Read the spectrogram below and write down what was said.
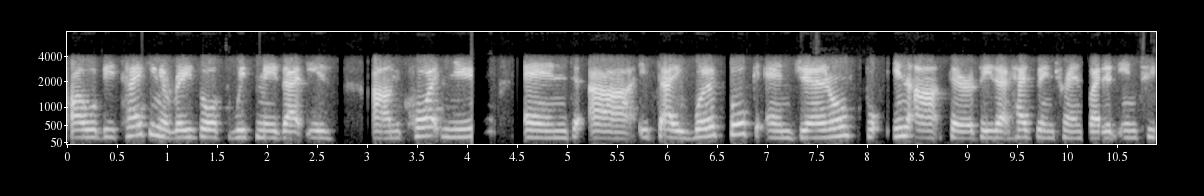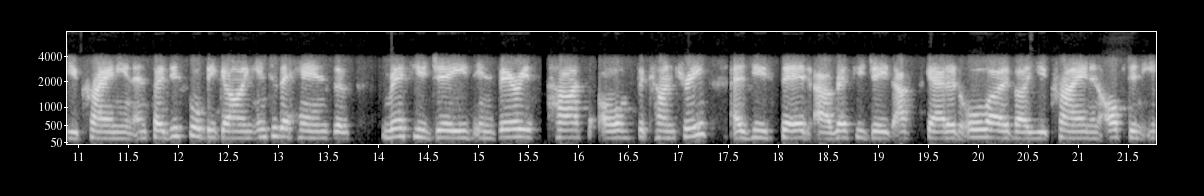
I will be taking a resource with me that is um, quite new and uh, it's a workbook and journal for, in art therapy that has been translated into Ukrainian. And so this will be going into the hands of refugees in various parts of the country. As you said, uh, refugees are scattered all over Ukraine and often in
